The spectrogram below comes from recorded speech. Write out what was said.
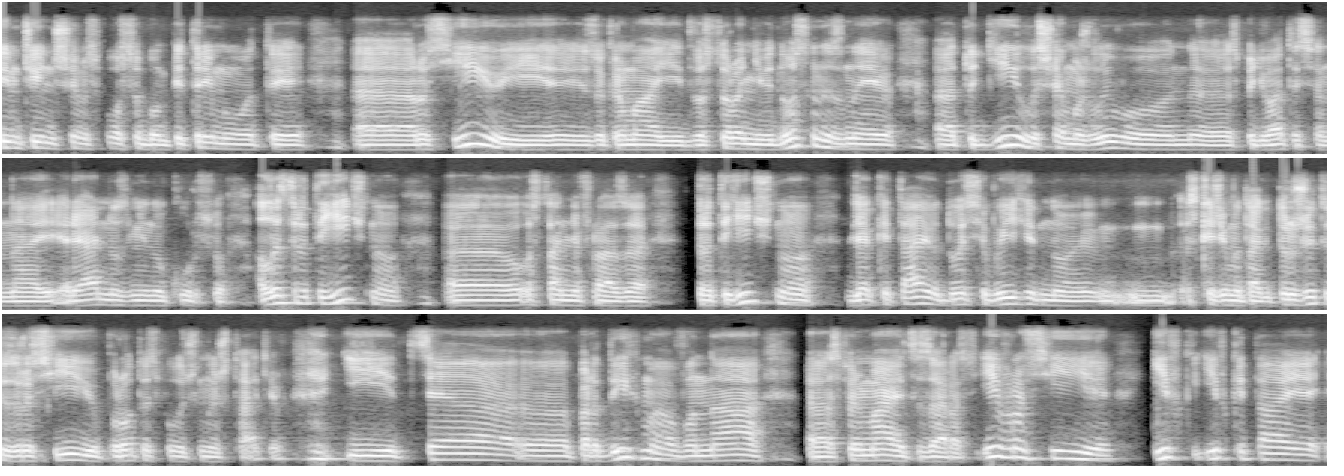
Тим чи іншим способом підтримувати е, Росію, і, зокрема, і двосторонні відносини з нею, е, тоді лише можливо е, сподіватися на реальну зміну курсу. Але стратегічно, остання фраза, стратегічно для Китаю досі вигідно, скажімо так, дружити з Росією проти Сполучених Штатів, і ця е, парадигма вона е, сприймається зараз і в Росії, і в і в Китаї,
